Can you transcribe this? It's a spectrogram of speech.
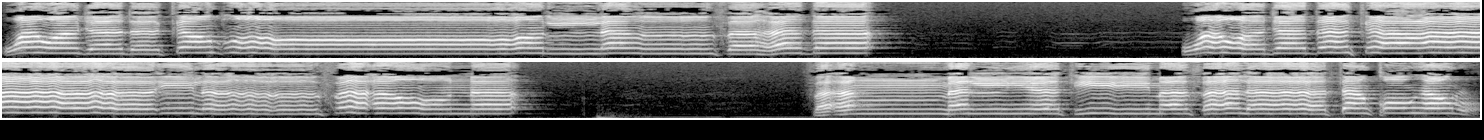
ووجدك ضالا فهدى ووجدك عائلا فاما اليتيم فلا تقهر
